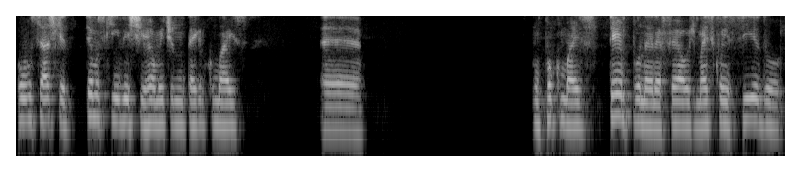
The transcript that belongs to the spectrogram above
ou você acha que temos que investir realmente num técnico mais é, um pouco mais tempo na NFL, mais conhecido,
